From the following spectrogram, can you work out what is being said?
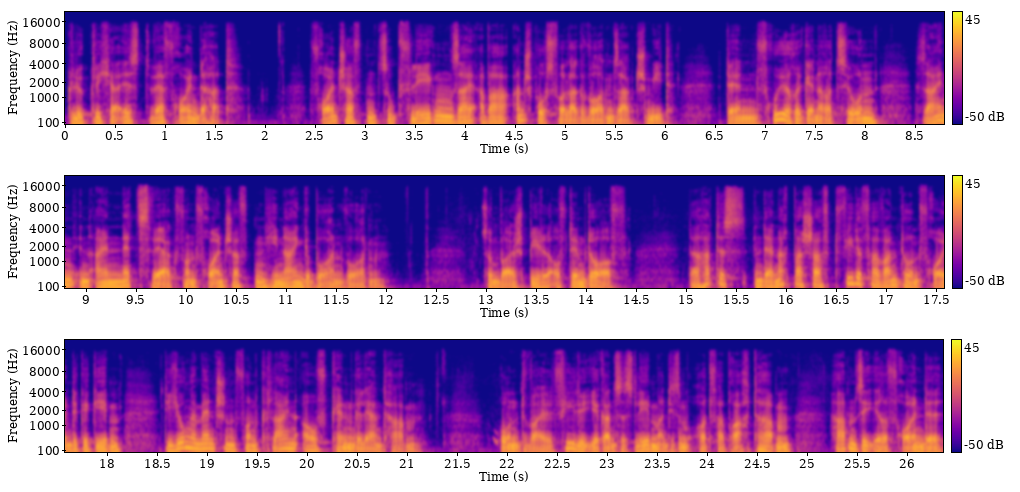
glücklicher ist, wer Freunde hat. Freundschaften zu pflegen sei aber anspruchsvoller geworden, sagt Schmid, denn frühere Generationen seien in ein Netzwerk von Freundschaften hineingeboren worden. Zum Beispiel auf dem Dorf. Da hat es in der Nachbarschaft viele Verwandte und Freunde gegeben, die junge Menschen von klein auf kennengelernt haben. Und weil viele ihr ganzes Leben an diesem Ort verbracht haben, haben sie ihre Freunde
